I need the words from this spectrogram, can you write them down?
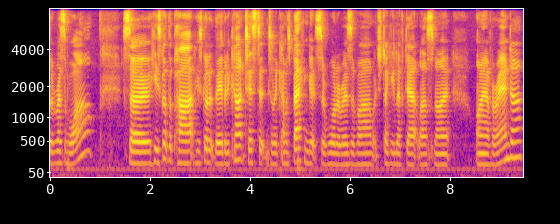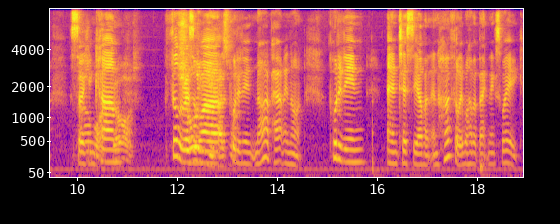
the reservoir. So he's got the part, he's got it there, but he can't test it until he comes back and gets the water reservoir, which Ducky left out last night on our veranda. So oh he can come, God. fill the Surely reservoir, put it in. No, apparently not. Put it in and test the oven, and hopefully we'll have it back next week.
